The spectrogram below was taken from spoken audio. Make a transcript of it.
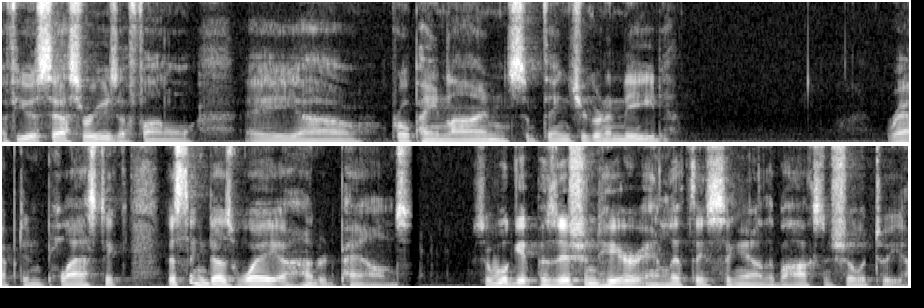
A few accessories, a funnel, a uh, propane line, some things you're going to need. Wrapped in plastic. This thing does weigh 100 pounds. So we'll get positioned here and lift this thing out of the box and show it to you.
